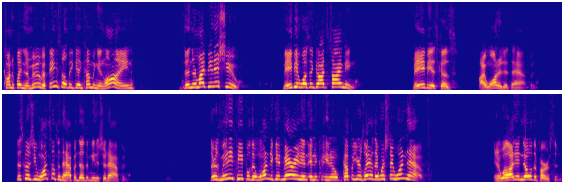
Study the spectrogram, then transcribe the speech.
contemplating a move, if things don't begin coming in line, then there might be an issue. Maybe it wasn't God's timing. Maybe it's because I wanted it to happen. Just because you want something to happen doesn't mean it should happen. There's many people that wanted to get married, and, and you know, a couple years later, they wish they wouldn't have. You know, well, I didn't know the person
